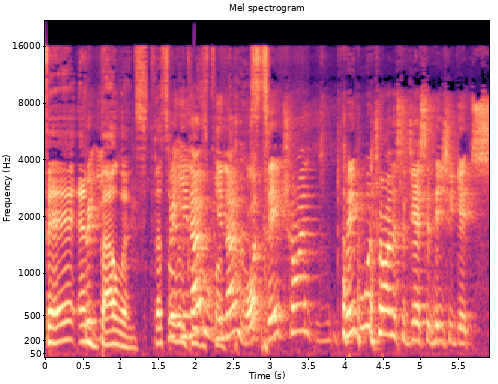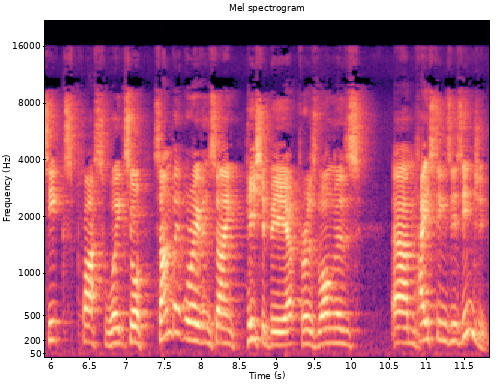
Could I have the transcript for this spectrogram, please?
Fair and you- balanced. That's what but you know, you know what? They're trying. People were trying to suggest that he should get six plus weeks, or some people were even saying he should be out for as long as um, Hastings is injured.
